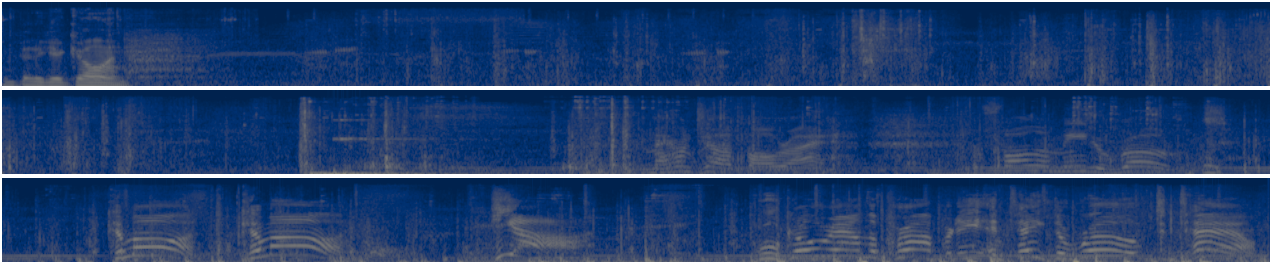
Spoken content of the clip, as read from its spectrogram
We better get going. Mount up, all right? Follow me to Rhodes. Come on! Come on! Yeah! We'll go around the property and take the road to town.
